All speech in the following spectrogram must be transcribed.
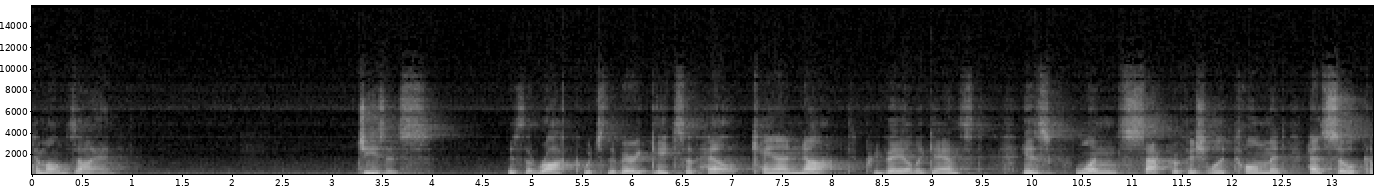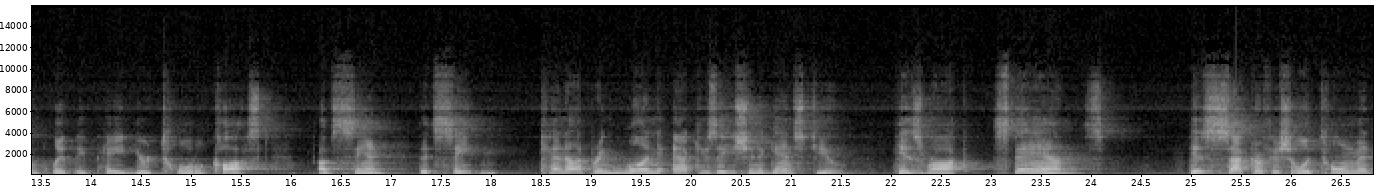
to Mount Zion. Jesus is the rock which the very gates of hell cannot prevail against. His one sacrificial atonement has so completely paid your total cost of sin that Satan cannot bring one accusation against you. His rock stands. His sacrificial atonement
